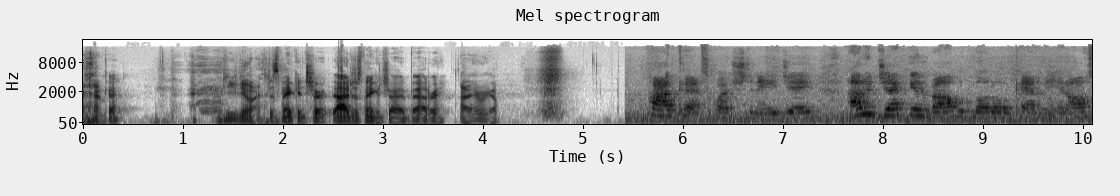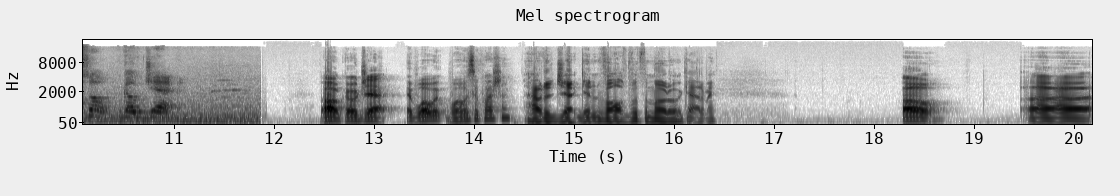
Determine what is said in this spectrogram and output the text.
Okay. What are you doing? Just making sure. Uh, just making sure I had battery. All right, here we go. Podcast question, AJ. How did Jett get involved with Moto Academy? And also, go Jett. Oh, go Jett. Uh, What what was the question? How did Jett get involved with the Moto Academy? Oh, uh,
